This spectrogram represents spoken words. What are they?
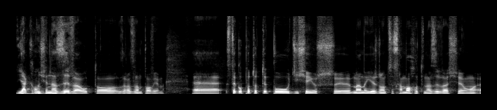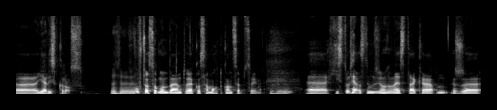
Jak on się nazywał, to zaraz wam powiem. E, z tego prototypu dzisiaj już e, mamy jeżdżący samochód, nazywa się e, Yaris Cross. Wówczas oglądałem to jako samochód koncepcyjny. E, historia z tym związana jest taka, że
